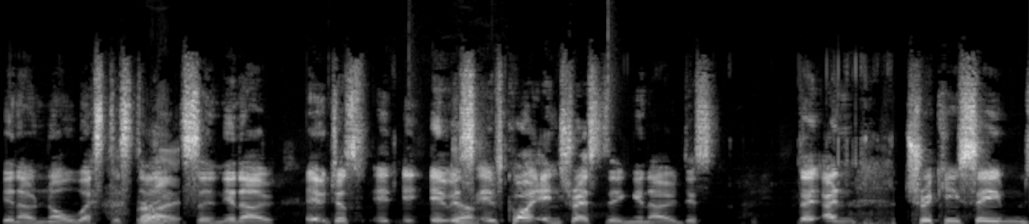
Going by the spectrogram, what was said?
you know, Knowle West Estates, and you know, it just it, it, it was Yeah. it was quite interesting, you know, this. The- And Tricky seemed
